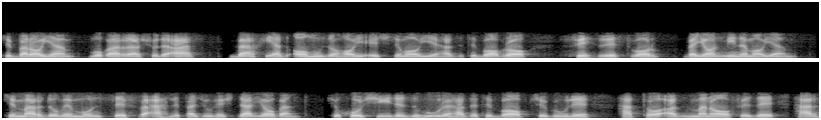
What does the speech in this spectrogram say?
که برایم مقرر شده است برخی از آموزه های اجتماعی حضرت باب را فهرستوار بیان می نمایم که مردم منصف و اهل پژوهش دریابند که خورشید ظهور حضرت باب چگونه حتی از منافذ هر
